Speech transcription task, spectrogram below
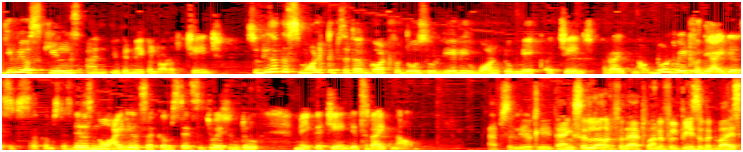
give your skills and you can make a lot of change. So these are the small tips that I've got for those who really want to make a change right now. Don't wait for the ideal circumstance. There is no ideal circumstance situation to make a change. It's right now. Absolutely. Thanks a lot for that wonderful piece of advice.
